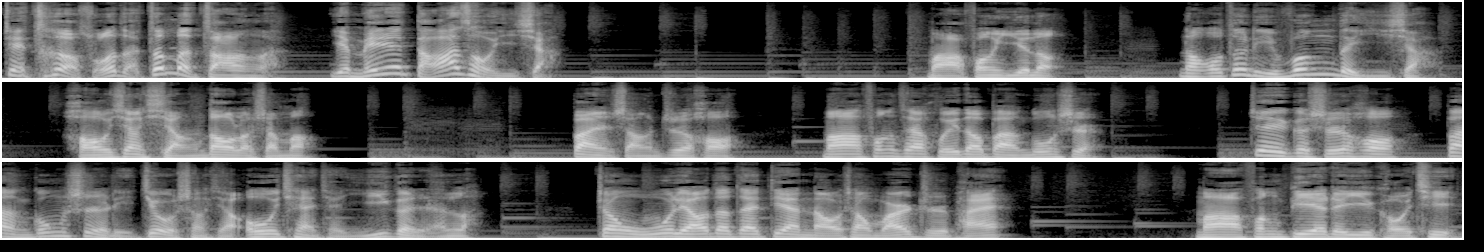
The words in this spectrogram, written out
这厕所咋这么脏啊？也没人打扫一下。”马峰一愣，脑子里嗡的一下，好像想到了什么。半晌之后，马峰才回到办公室。这个时候，办公室里就剩下欧倩倩一个人了，正无聊的在电脑上玩纸牌。马峰憋着一口气，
